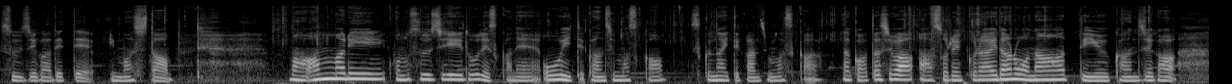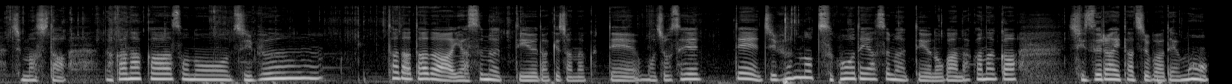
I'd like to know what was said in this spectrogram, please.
数字が出ていました。まああんまりこの数字どうですかね？多いって感じますか？少ないって感じますか？なんか私はあそれくらいだろうなっていう感じがしました。なかなかその自分ただただ休むっていうだけじゃなくてもう女性って自分の都合で休むっていうのがなかなかしづらい立場でも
